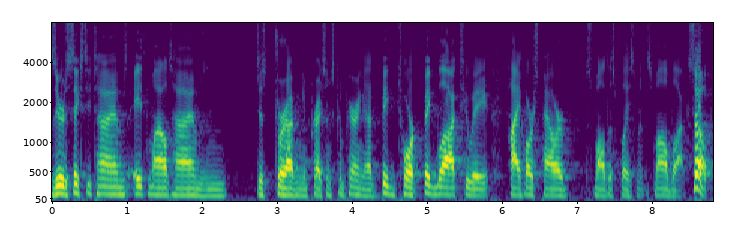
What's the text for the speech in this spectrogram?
0 to 60 times, eighth mile times, and just driving impressions, comparing a big torque, big block to a high horsepower, small displacement, small block. So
